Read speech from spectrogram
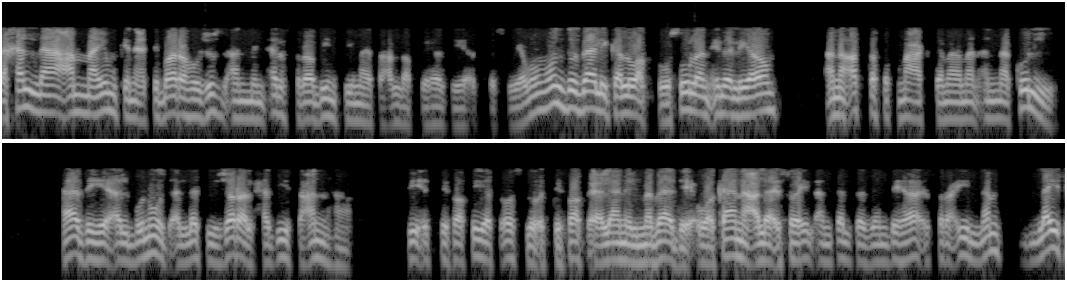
تخلى عما يمكن اعتباره جزءا من إرث رابين فيما يتعلق بهذه التسوية. ومنذ ذلك الوقت وصولا إلى اليوم أنا أتفق معك تماما أن كل هذه البنود التي جرى الحديث عنها في اتفاقية أوسلو اتفاق إعلان المبادئ وكان على إسرائيل أن تلتزم بها. إسرائيل لم ليس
